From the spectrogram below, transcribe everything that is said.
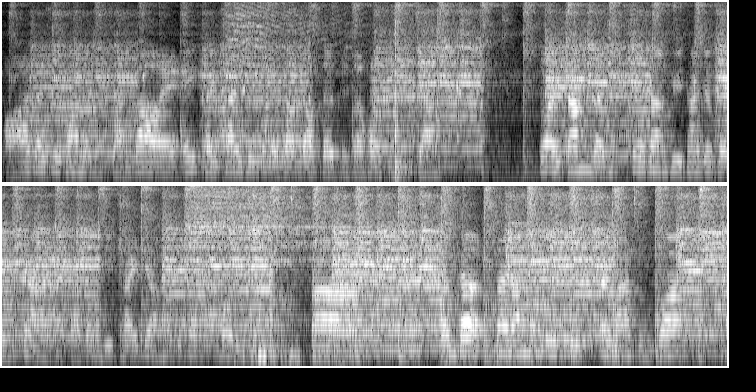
好啊，这是他们想到哎哎，可以开出这个让到车子的后行李箱，所以当人坐上去，他就可以下来把东西拆掉，然后就放在后备箱，把乘客带到目的地，再把它组装，再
